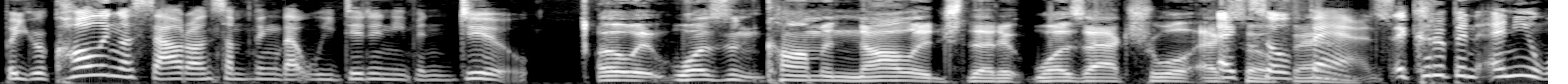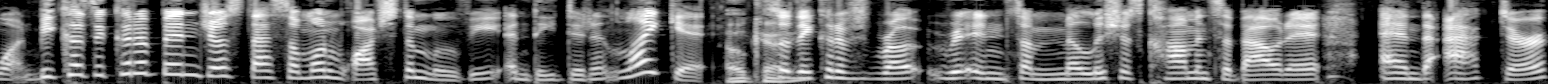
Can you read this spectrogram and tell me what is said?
but you're calling us out on something that we didn't even do. Oh, it wasn't common knowledge that it was actual EXO, EXO fans. It could have been anyone because it could have been just that someone watched the movie and they didn't like it. Okay. So they could have wrote, written some malicious comments about it and the actor,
